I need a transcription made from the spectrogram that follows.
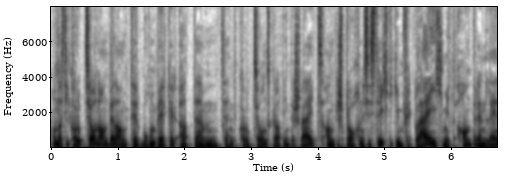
Und was die Korruption anbelangt, Herr Bomberger hat ähm, den Korruptionsgrad in der Schweiz angesprochen. Es ist richtig, im Vergleich mit anderen Ländern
